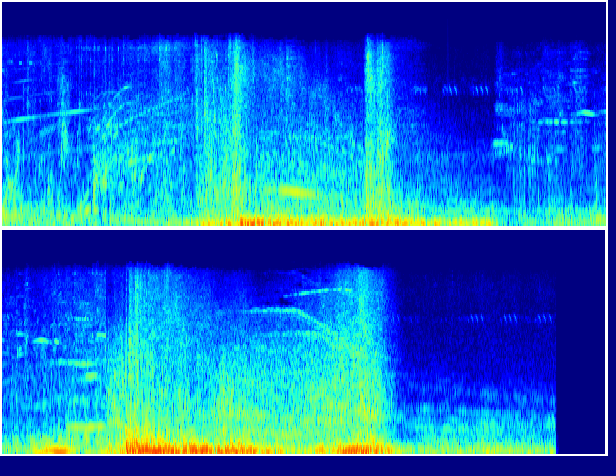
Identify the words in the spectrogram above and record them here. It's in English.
Don't move.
